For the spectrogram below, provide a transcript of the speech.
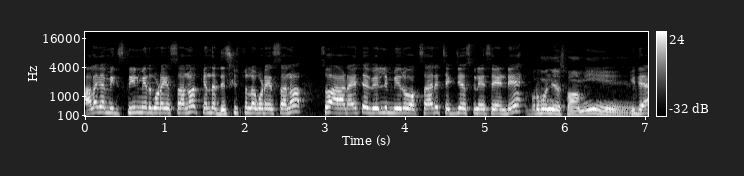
అలాగే మీకు స్క్రీన్ మీద కూడా ఇస్తాను కింద డిస్క్రిప్షన్లో కూడా ఇస్తాను. సో ఆడైతే వెళ్ళి మీరు ఒకసారి చెక్ చేసుకునేసేయండి. సుబ్రహ్మణ్య స్వామి ఇదే?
